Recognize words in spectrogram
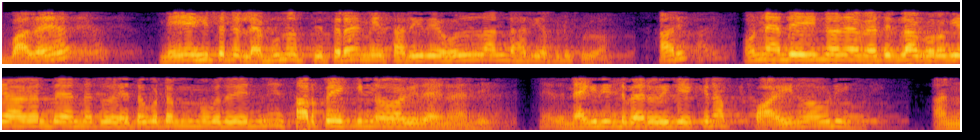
බලය මේ හිතට ලැබුණොත් විතරයි මේ ශරීරය හොල්ලන්න හරි අපිට පුළුවන්. හරි? ඔන්න ඇඳේ ඉන්නවා දැන් වැටිලා කර ගියාගෙන දෙයක් නැතුව එතකොට මොකද වෙන්නේ? සර්පෙක් ඉන්නවා වගේ දැනෙනවා ඇඳේ. නේද? නැගිටින්න බැරුව හිටිය එක්කෙනා පයින්නවා උඩින්. අන්න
